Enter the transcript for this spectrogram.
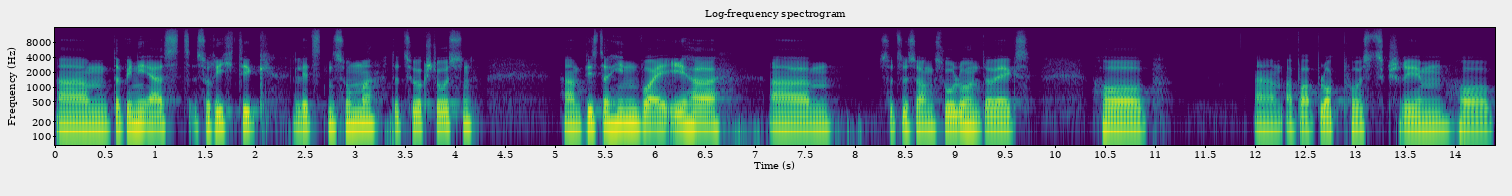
Ähm, da bin ich erst so richtig letzten Sommer dazu gestoßen. Ähm, bis dahin war ich eher ähm, sozusagen solo unterwegs, habe ähm, ein paar Blogposts geschrieben, habe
